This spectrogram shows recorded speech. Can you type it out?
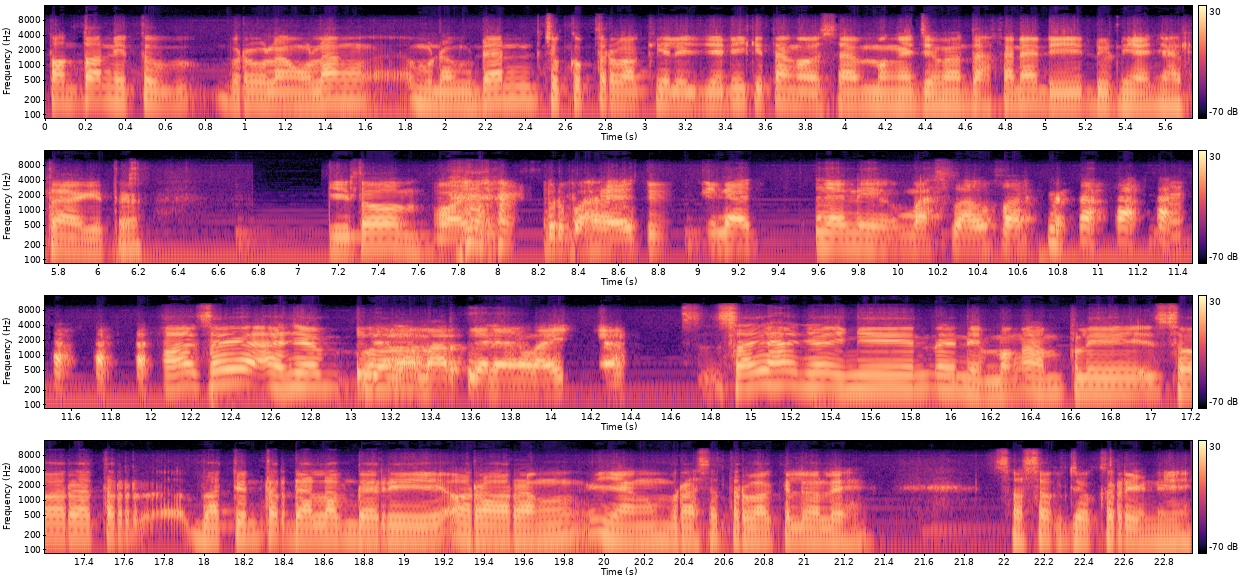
tonton itu berulang-ulang mudah-mudahan cukup terwakili. Jadi kita nggak usah mengejamatahkannya di dunia nyata gitu. Gitu. Wah, ini berbahaya juga ini aja nih Mas Taufan. Ah, saya hanya dalam artian yang lain ya. saya hanya ingin ini mengampli suara ter, batin terdalam dari orang-orang yang merasa terwakili oleh sosok Joker ini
